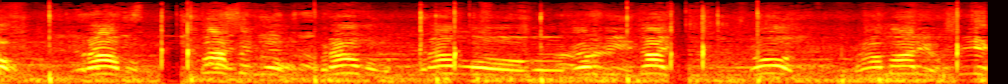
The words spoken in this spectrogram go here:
2 метра, go! Браво! Паса, go! Браво, браво, Георгий, дай! Go! Браво, Марио! Си!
